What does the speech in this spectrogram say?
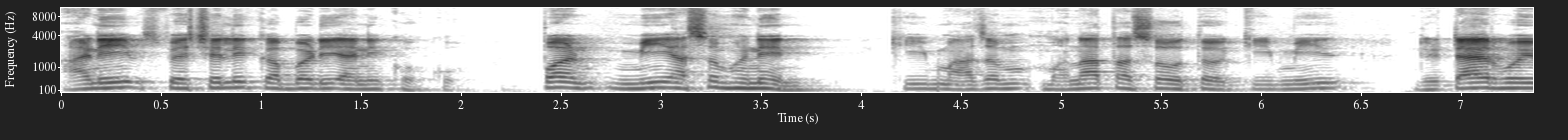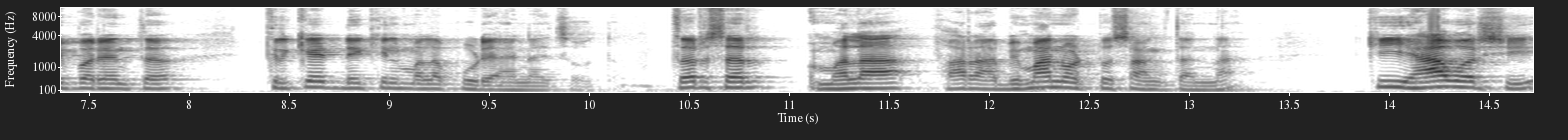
आणि स्पेशली कबड्डी आणि खो खो. पण मी असं म्हणेन की माझं मनात असं होतं की मी रिटायर होईपर्यंत क्रिकेट देखील मला पुढे आणायचं होतं. तर सर मला फार अभिमान वाटतो सांगताना की ह्या वर्षी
